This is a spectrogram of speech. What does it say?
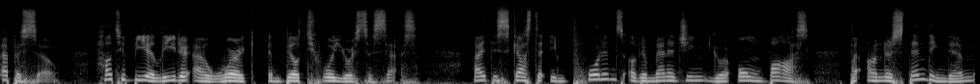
episode, How to Be a Leader at Work and Build Toward Your Success, I discussed the importance of managing your own boss by understanding them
